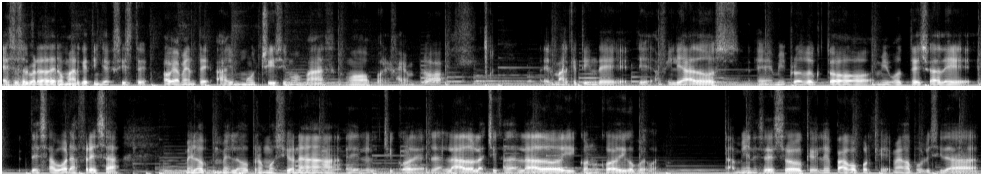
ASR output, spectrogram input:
Ese es el verdadero marketing que existe. Obviamente hay muchísimos más, como por ejemplo el marketing de, afiliados, eh, mi producto, mi botella de, sabor a fresa, me lo, me lo, promociona el chico de, de, al lado, la chica de al lado y con un código, pues bueno, también es eso, que le pago porque me haga publicidad.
